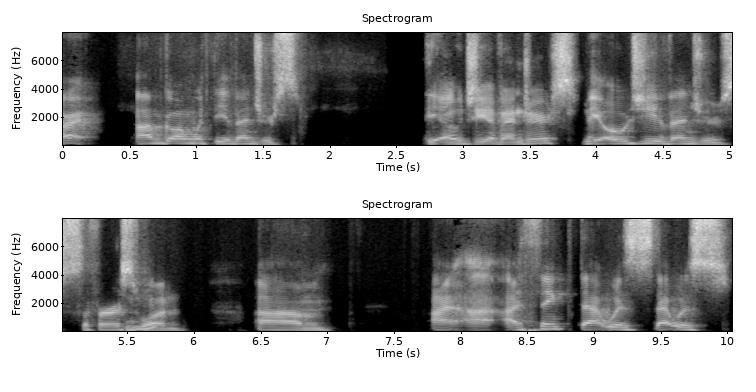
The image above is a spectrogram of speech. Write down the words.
All right, I'm going with the Avengers. The OG Avengers. The OG Avengers, the 1st mm-hmm. one. Um, I, I, I think that was that was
